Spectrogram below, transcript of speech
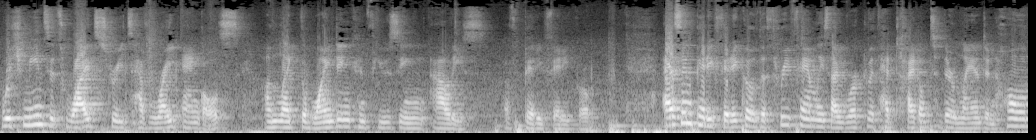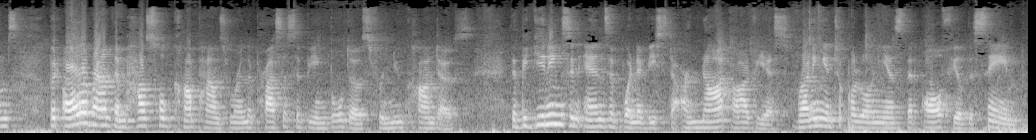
which means its wide streets have right angles, unlike the winding, confusing alleys of Periférico. As in Periférico, the three families I worked with had title to their land and homes, but all around them, household compounds were in the process of being bulldozed for new condos. The beginnings and ends of Buena Vista are not obvious, running into colonias that all feel the same.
